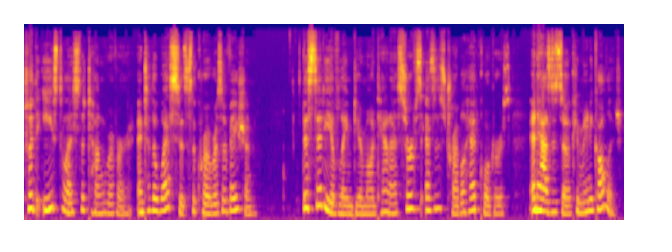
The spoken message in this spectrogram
To the east lies the Tongue River, and to the west sits the Crow Reservation. The city of Lame Deer, Montana serves as its tribal headquarters and has its own community college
